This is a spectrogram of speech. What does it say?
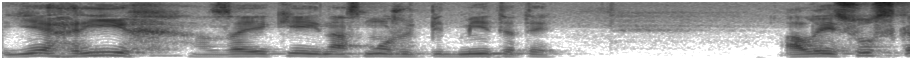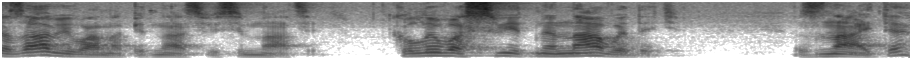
є гріх, за який нас можуть підмітити. Але Ісус сказав Івана 15,18, коли вас світ ненавидить, знайте,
